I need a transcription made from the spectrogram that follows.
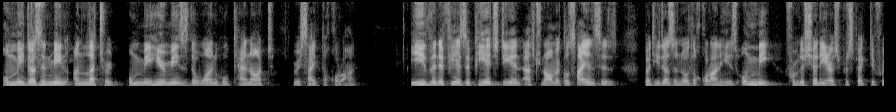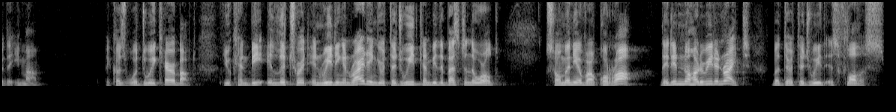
Ummi doesn't mean unlettered. Ummi here means the one who cannot recite the Qur'an. Even if he has a PhD in astronomical sciences, but he doesn't know the Qur'an, he is ummi from the sharia's perspective for the imam. Because what do we care about? You can be illiterate in reading and writing. Your tajweed can be the best in the world. So many of our Qur'an, they didn't know how to read and write, but their tajweed is flawless.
